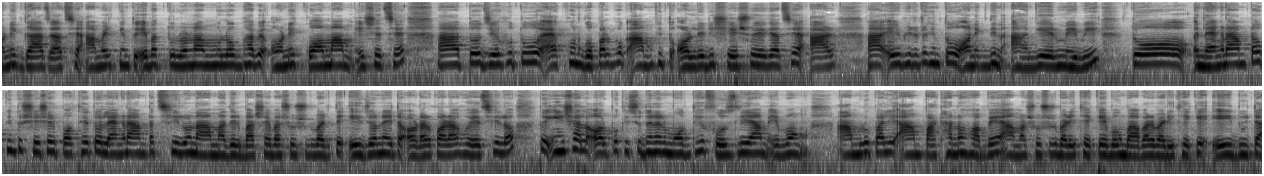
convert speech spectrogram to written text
অনেক গাছ আছে, আমের কিন্তু এবার তুলনামূলকভাবে অনেক কম আম এসেছে। তো যেহেতু এখন গোপালভোগ আম কিন্তু অলরেডি শেষ হয়ে গেছে আর এই ভিডিওটা কিন্তু অনেক দিন আগের মেবি তো ল্যাংড়া আমটাও কিন্তু শেষের পথে, তো ল্যাংড়া আমটা ছিল না আমাদের বাসায় বা শ্বশুর বাড়িতে এই জন্য এটা অর্ডার করা হয়েছিল। তো ইনশাল্লাহ অল্প কিছুদিনের মধ্যে ফজলি আম এবং আমরুপালি আম পাঠানো হবে আমার শ্বশুর বাড়ি থেকে এবং বাবার বাড়ি থেকে। এই দুইটা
